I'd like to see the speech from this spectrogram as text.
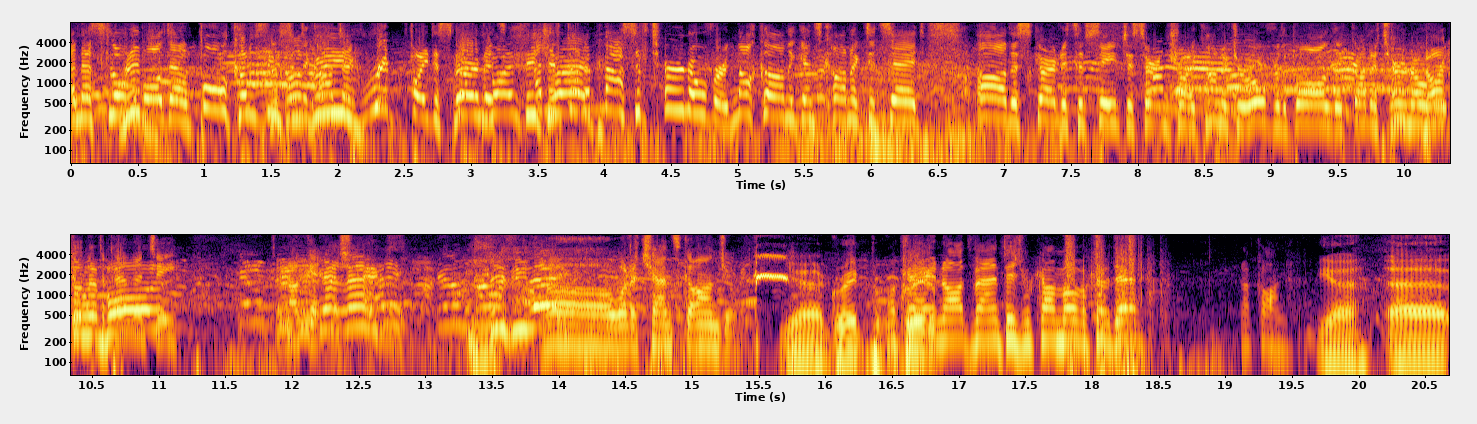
and that's slow the ball down. Ball comes loose in the contact, ripped by the Scarlets, and they've got a massive turnover. Knock on against Connacht, it said. Oh, the Scarlets have saved a certain try. Connacht over the ball. They've got a turnover. Not on the, the ball. penalty. They're not getting it. Oh, what a chance gone, Joe. Yeah, great. Okay, great no advantage. We come over from there. Knock on. Yeah, uh,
